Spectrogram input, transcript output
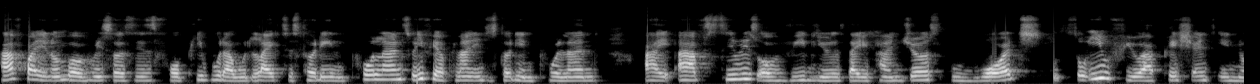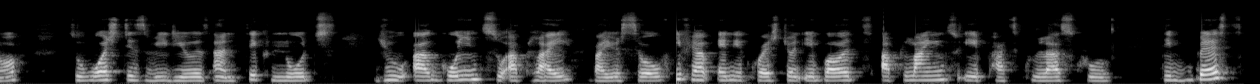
I have quite a number of resources for people that would like to study in Poland. So if you're planning to study in Poland, I have series of videos that you can just watch. So if you are patient enough to watch these videos and take notes, you are going to apply by yourself. If you have any question about applying to a particular school, the best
